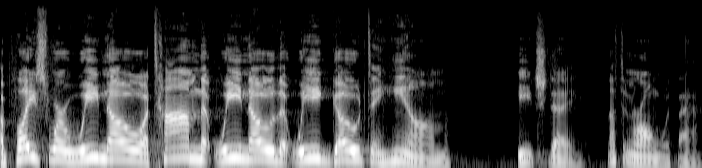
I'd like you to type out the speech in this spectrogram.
A place where we know, a time that we know that we go to Him each day. Nothing wrong with that.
